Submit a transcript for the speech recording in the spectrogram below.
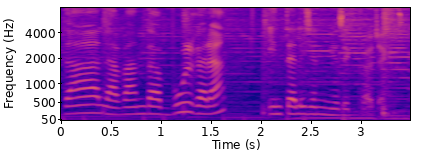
de la banda búlgara Intelligent Music Project.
